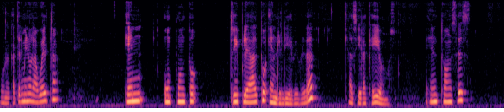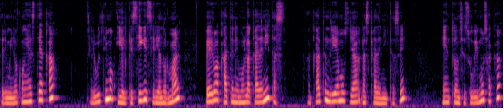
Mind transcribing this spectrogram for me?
Bueno, acá termino la vuelta en un punto triple alto en relieve, ¿verdad? Así era que íbamos. Entonces, termino con este acá, el último, y el que sigue sería normal, pero acá tenemos las cadenitas. Acá tendríamos ya las cadenitas, ¿eh? Entonces subimos acá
